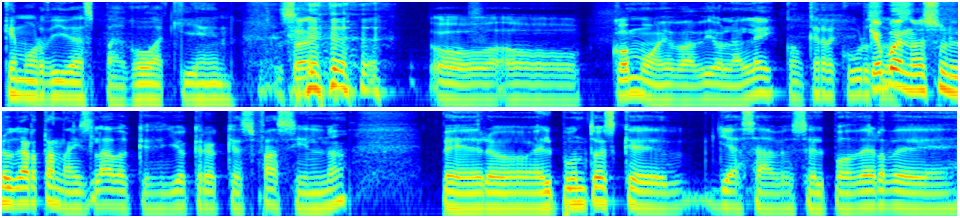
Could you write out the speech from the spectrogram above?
¿Qué mordidas pagó a quién? exacto. o, o cómo evadió la ley. ¿Con qué recursos? Que bueno, es un lugar tan aislado que yo creo que es fácil, ¿no? Pero el punto es que, ya sabes, el poder de,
